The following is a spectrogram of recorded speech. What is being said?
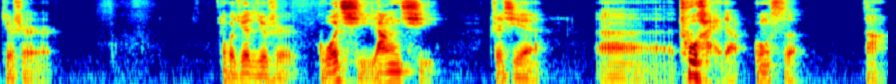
就是我觉得就是国企、央企这些呃出海的公司啊。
